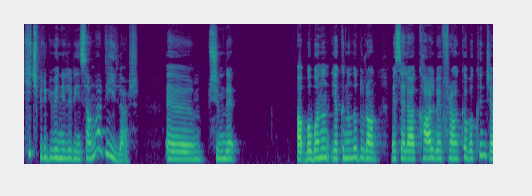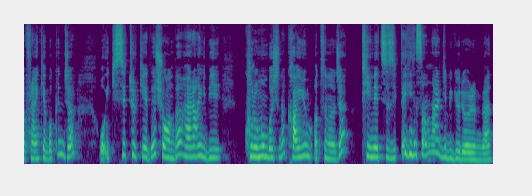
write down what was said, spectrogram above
hiçbiri güvenilir insanlar değiller. E, şimdi babanın yakınında duran mesela Karl ve Frank'a bakınca, Frank'e bakınca o ikisi Türkiye'de şu anda herhangi bir kurumun başına kayyum atınacak tinetsizlikte insanlar gibi görüyorum ben.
